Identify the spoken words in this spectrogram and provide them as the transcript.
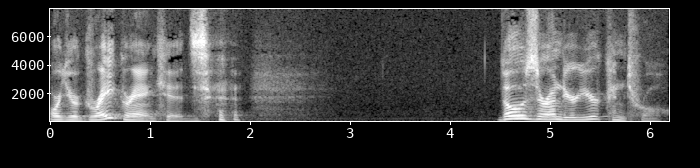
or your great grandkids. Those are under your control.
